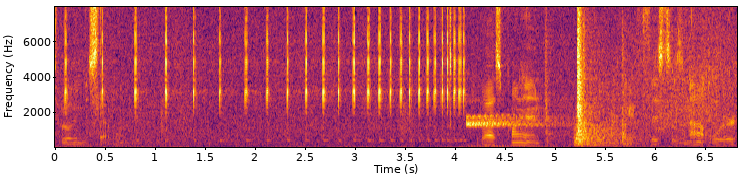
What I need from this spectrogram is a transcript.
Totally missed that one. Last plan. If this does not work...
